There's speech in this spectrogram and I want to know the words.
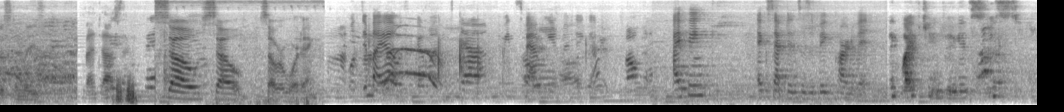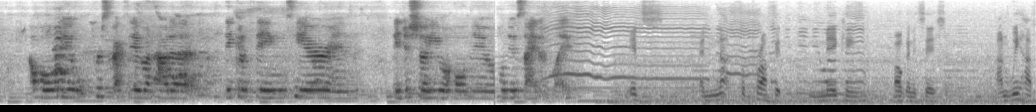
Just amazing. Fantastic. So, so, so rewarding. Well, Dimbaya was a good one. Yeah. It means family and mending. I think acceptance is a big part of it. I think life changing. It's just a whole new perspective on how to think of things here, and they just show you a whole new, whole new side of life. It's a not-for-profit making organization, and we have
